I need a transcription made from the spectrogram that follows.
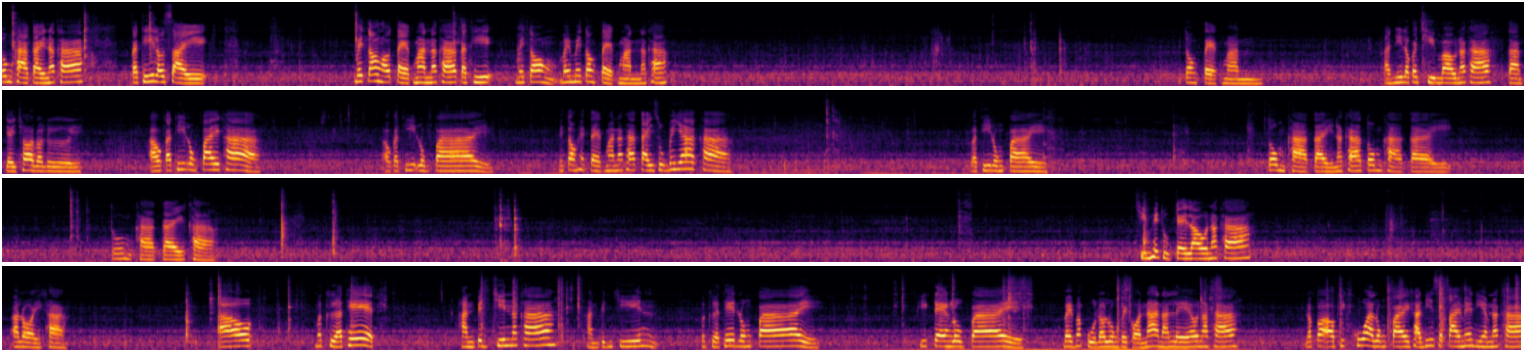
ต้มขาไก่นะคะ กะทิเราใส่ ไม่ต้องเอาแตกมันนะคะ กะทิ ไม่ต้องไม่ไม่ต้องแตกมันนะคะ ไม่ต้องแตกมัน อันนี้เราก็ชิมเอานะคะ ตามใจชอบเราเลย เอากะทิลงไปค่ะ เอากะทิลงไป ไม่ต้องให้แตกมันนะคะ ไก่สุกไม่ยากค่ะ กะทิลงไป ต้มข่าไก่นะคะ ต้มข่าไก่ ต้มข่าไก่ค่ะชิมให้ถูกใจเรานะคะ อร่อยค่ะ เอามะเขือเทศ หั่นเป็นชิ้นนะคะ หั่นเป็นชิ้นมะเขือเทศลงไปพริกแดงลงไป ใบมะกรูดเราลงไปก่อนหน้านั้นแล้วนะคะ แล้วก็เอาพริกขั่วลงไปค่ะที่สไตล์แม่เดียมนะคะ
